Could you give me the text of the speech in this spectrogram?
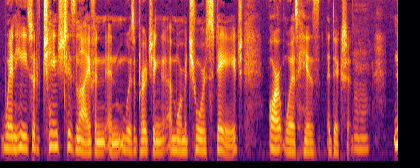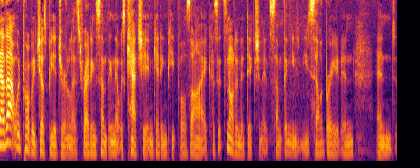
when he sort of changed his life and, and was approaching a more mature stage, art was his addiction. Mm-hmm. Now, that would probably just be a journalist writing something that was catchy and getting people's eye because it's not an addiction. It's something you, you celebrate and, and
